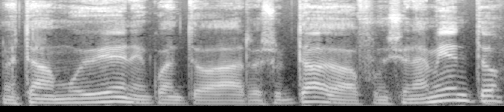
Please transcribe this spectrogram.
no estaban muy bien en cuanto a resultados, a funcionamiento.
